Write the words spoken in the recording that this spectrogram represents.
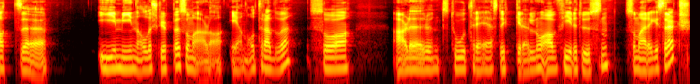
at eh, i min aldersgruppe, som er da 31, så er det rundt to-tre stykker eller noe av 4000 som er registrert.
